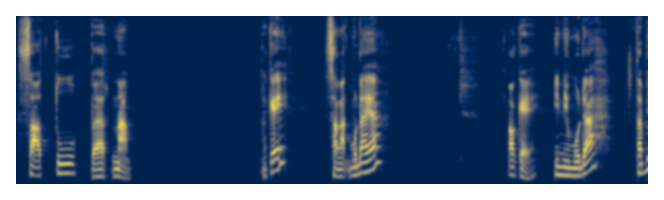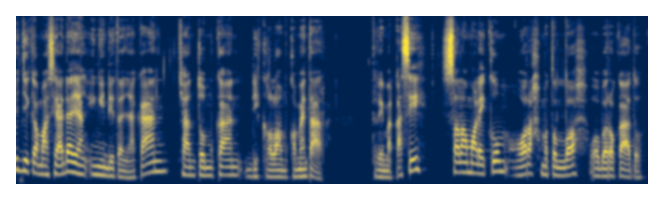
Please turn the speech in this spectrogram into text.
1 per 6. Oke, sangat mudah ya. Oke, ini mudah, tapi jika masih ada yang ingin ditanyakan, cantumkan di kolom komentar. Terima kasih. Assalamualaikum warahmatullahi wabarakatuh.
